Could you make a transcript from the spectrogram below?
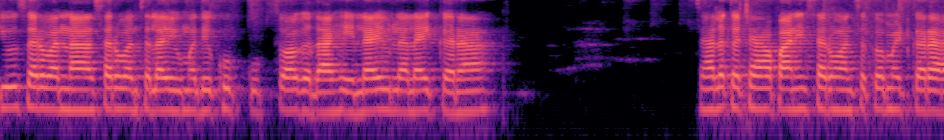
थँक्यू सर्वांना. सर्वांचं लाईव्हमध्ये खूप खूप स्वागत आहे. लाईव्हला लाईक करा. झालं का चहा पाणी? सर्वांचं कमेंट करा.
